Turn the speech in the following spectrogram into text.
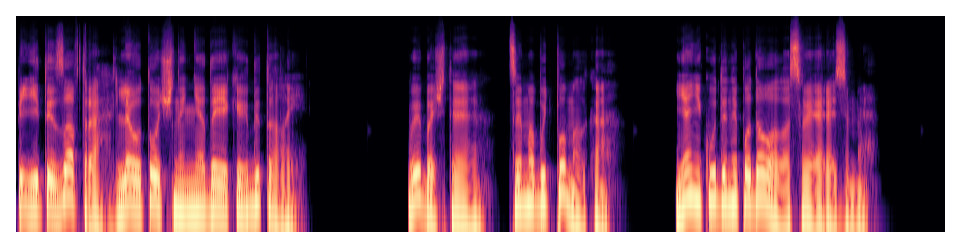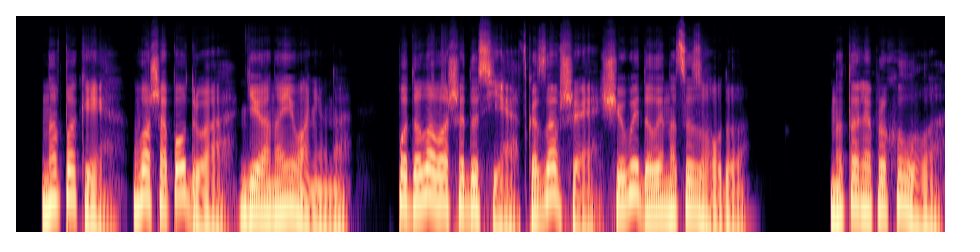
підійти завтра для уточнення деяких деталей. Вибачте, це, мабуть, помилка. Я нікуди не подавала своє резюме. Навпаки, ваша подруга Діана Іванівна подала ваше досьє, вказавши, що ви дали на це згоду. Наталя прохолола.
